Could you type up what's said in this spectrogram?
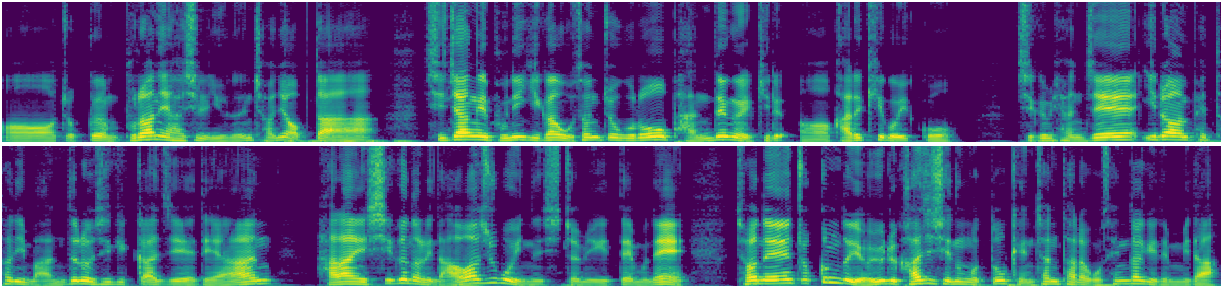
어, 조금 불안해 하실 이유는 전혀 없다. 시장의 분위기가 우선적으로 반등을 기르, 어, 가리키고 있고 지금 현재 이러한 패턴이 만들어지기까지에 대한 하나의 시그널이 나와주고 있는 시점이기 때문에 저는 조금 더 여유를 가지시는 것도 괜찮다라고 생각이 됩니다.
